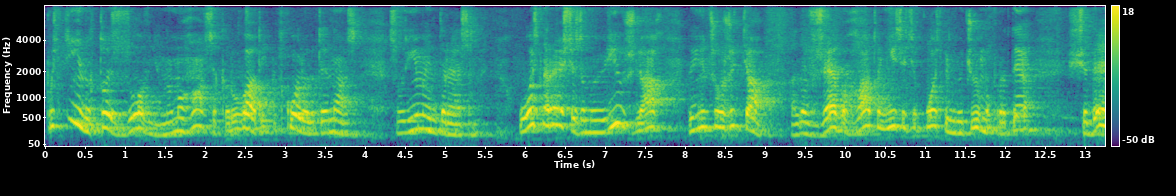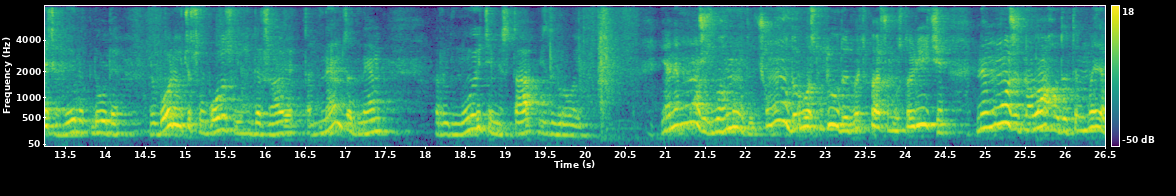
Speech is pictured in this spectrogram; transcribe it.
Постійно хтось ззовні намагався керувати і підкорювати нас своїми інтересами. Ось нарешті замовірів шлях до іншого життя, але вже багато місяців поспіль ми чуємо про те, що десь гинуть люди, виборюючи свободу своїй державі, та днем за днем руйнуються міста від зброї. Я не можу збагнути, чому дорослі люди у 21 столітті не можуть налагодити мир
